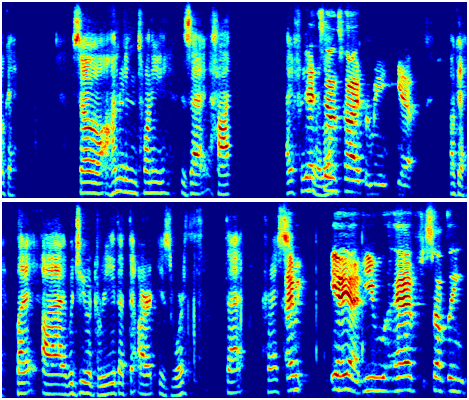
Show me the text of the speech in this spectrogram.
Okay. So 120, is that high for you? That low? sounds high for me. Yeah. Okay, but uh, would you agree that the art is worth that price? I mean, yeah, yeah. If you have something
